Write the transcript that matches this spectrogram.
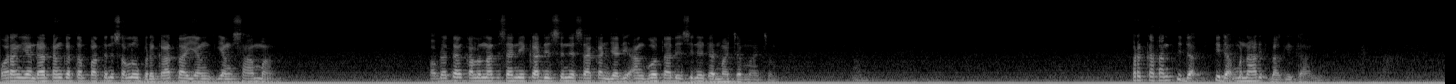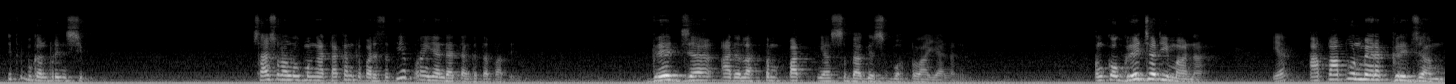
Orang yang datang ke tempat ini selalu berkata yang yang sama. Pak Brata kalau nanti saya nikah di sini saya akan jadi anggota di sini dan macam-macam. Perkataan tidak tidak menarik bagi kami. Itu bukan prinsip. Saya selalu mengatakan kepada setiap orang yang datang ke tempat ini. Gereja adalah tempatnya sebagai sebuah pelayanan. Engkau gereja di mana? Ya, apa pun merek gerejamu.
